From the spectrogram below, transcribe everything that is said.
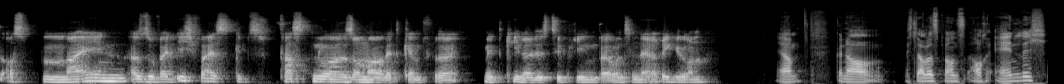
aus mein, also soweit ich weiß, gibt es fast nur Sommerwettkämpfe mit Kieler Disziplinen bei uns in der Region. Ja, genau. Ich glaube, das ist bei uns auch ähnlich.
